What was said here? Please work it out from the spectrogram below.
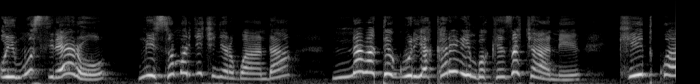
Uyu munsi rero mu isomo ry'ikinyarwanda n'abateguriye akaririmbo keza cyane kitwa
